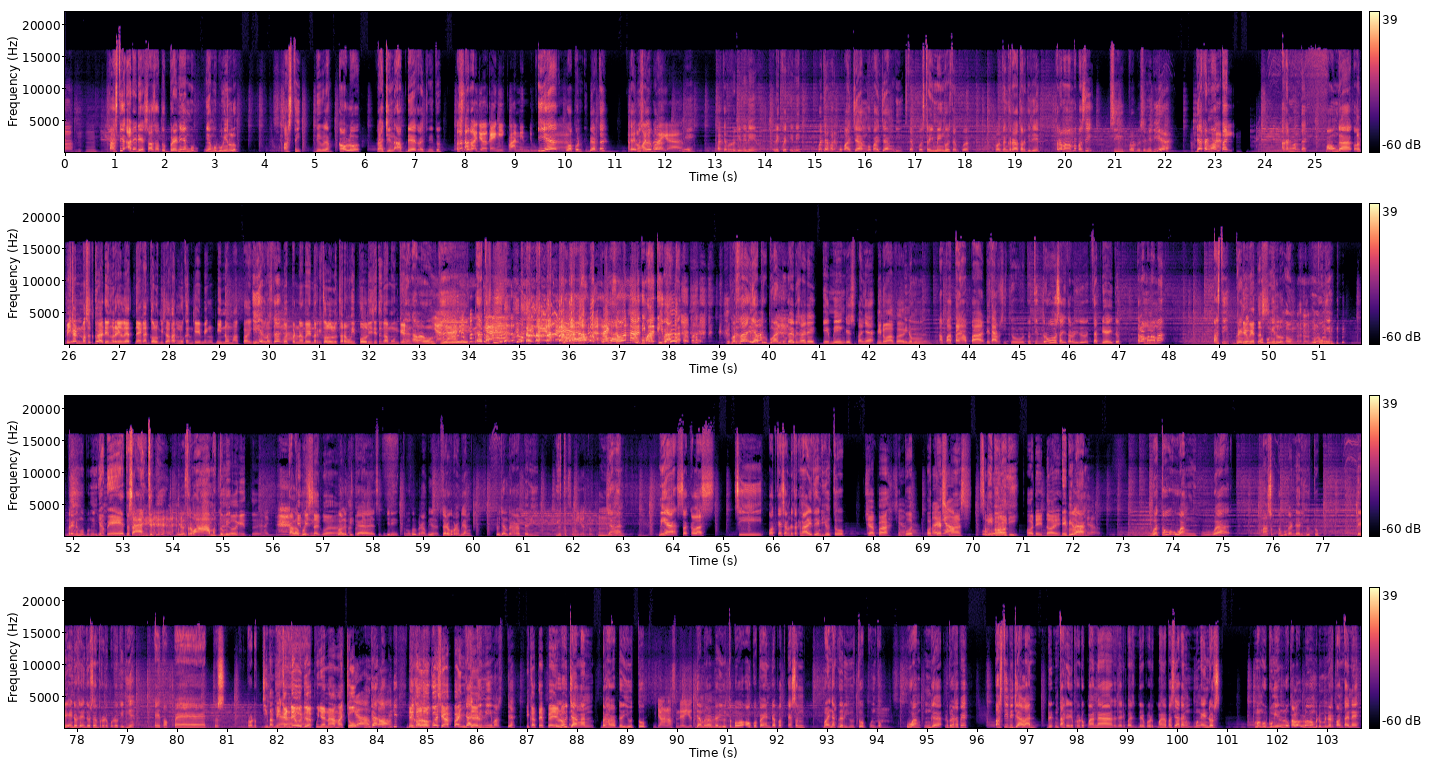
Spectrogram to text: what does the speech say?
Pasti ada deh salah satu brandnya yang yang ngubungin lu. Pasti dia bilang, kalau lu rajin update, rajin itu, pasti sama ter- aja kayak ngiklanin juga. Iya, walaupun ibaratnya Tapi kayak misalnya gua dibayar. ini pakai produk ini nih liquid ini. Gue tiap hari gue pajang gue pajang di setiap gue streaming gue setiap gue konten kreator gitu ya. Terus lama-lama pasti si produsennya dia dia akan ngontek. Akan ngontek. Mau nggak? Tapi kan maksud gue ada yang relate-nya kan Kalau misalkan lu kan gaming minum apa gitu iya maksudnya Buat Iya. penambah energi kalau lu taruh Wipol di situ nggak ya mungkin nggak Wow, mungkin. ya eh tapi Lu mau beberes. lo mau lo mau tiba-tiba. Maksudnya ya berhubungan juga. Misalnya dia gaming dia sukanya Minum apa Minum gitu. apa teh apa dia taruh situ. Tuh Hmm. terus aja taruh itu setiap dia itu. Terus lama-lama pasti branding Diabetes. ngubungin lo. Oh enggak. Ngubungin. Brandnya ngubungin. Diabetes aja. Gila serem amat tuh mi. Oh gitu. Kalau gue sih bisa gue gue lebih ke situ. Jadi temen gue pernah bilang saudara gue pernah bilang lu jangan berharap dari YouTube. Langsung YouTube. Hmm. jangan. Nih ya sekelas si podcast yang udah terkenal itu yang di YouTube. Siapa? Sebut podcast Banyak. mas. Semprot Dedi Oh Dedoy dia bilang Oh, gue tuh uang gue masuk tuh bukan dari YouTube. Dari endorse endorsean produk-produknya dia kayak Tokped terus produk gymnya. Tapi kan dia udah punya nama cok Iya, enggak betul. tapi dia, Dia kalau gue siapa enggak anjir? gini maksudnya Di KTP yang lu jangan berharap dari YouTube. Jangan langsung dari YouTube. jangan berharap dari Hmm. YouTube bahwa oh gue pengen dapat esen banyak dari YouTube untuk Hmm. uang. Enggak lu berharapnya pasti di jalan entah dari produk mana dari dari produk mana pasti akan mengendorse menghubungi lu. Kalau lu memang bener-bener kontennya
